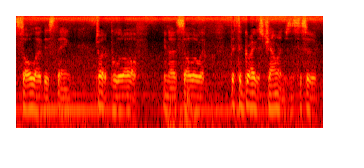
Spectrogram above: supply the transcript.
solo this thing, try to pull it off. You know, solo it. That's the greatest challenge. Is to sort of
